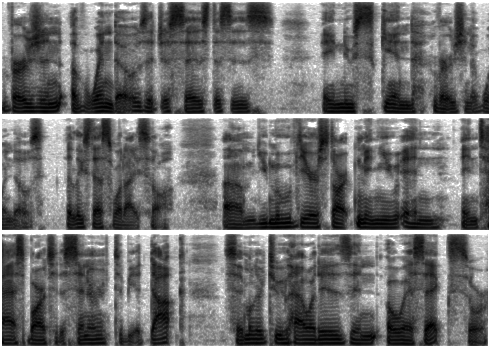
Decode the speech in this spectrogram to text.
version of Windows. It just says this is a new skinned version of Windows. At least that's what I saw. Um, you moved your start menu in in taskbar to the center to be a dock, similar to how it is in OS X or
